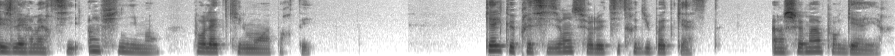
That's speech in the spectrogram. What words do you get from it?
et je les remercie infiniment pour l'aide qu'ils m'ont apportée. Quelques précisions sur le titre du podcast. Un chemin pour guérir.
